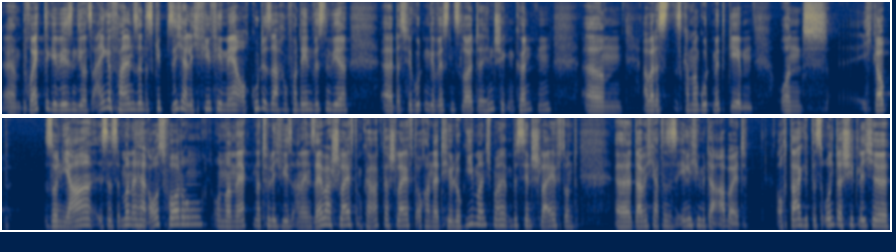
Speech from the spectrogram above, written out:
ähm, Projekte gewesen, die uns eingefallen sind. Es gibt sicherlich viel, viel mehr, auch gute Sachen, von denen wissen wir, äh, dass wir guten Gewissens Leute hinschicken könnten. Ähm, aber das, das kann man gut mitgeben. Und ich glaube, so ein Jahr ist es immer eine Herausforderung und man merkt natürlich, wie es an einen selber schleift, am Charakter schleift, auch an der Theologie manchmal ein bisschen schleift. Und äh, da habe ich gedacht, das ist ähnlich wie mit der Arbeit. Auch da gibt es unterschiedliche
